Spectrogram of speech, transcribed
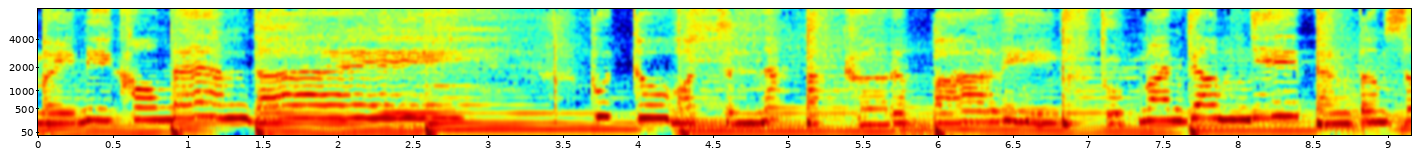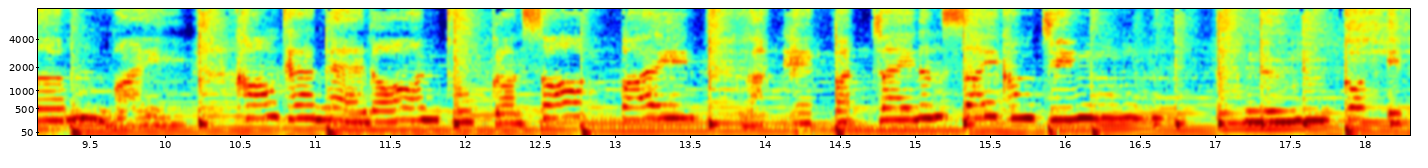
ไม่มีข้อแม้ใด วจนะอักขรบาลีถูกมันย้ำยีแต่งเติมเสริมใหม่ ของแท้แน่นอนถูกกรอนซอกไป หลักเหตุปัจจัยนั้นใสของจริงหนึ่งกฎอิท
